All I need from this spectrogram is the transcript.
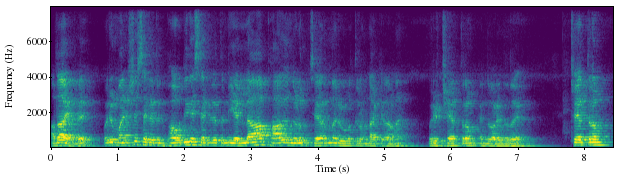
അതായത് ഒരു മനുഷ്യ ശരീരത്തിൽ ഭൗതിക ശരീരത്തിന്റെ എല്ലാ ഭാഗങ്ങളും ചേർന്ന രൂപത്തിൽ ഉണ്ടാക്കിയതാണ് ഒരു ക്ഷേത്രം എന്ന് പറയുന്നത്. ക്ഷേത്രം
